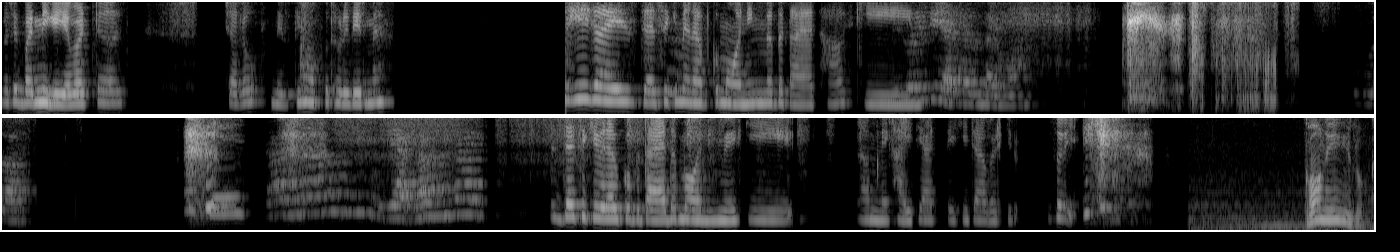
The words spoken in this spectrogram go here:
वैसे बन नहीं गई है बट चलो मिलती हूँ आपको थोड़ी देर में। हे गाइस जैसे कि मैंने आपको मॉर्निंग में बताया था कि जैसे कि मैंने आपको बताया था मॉर्निंग में कि हमने खाई थी आटे की चावल की सॉरी कौन है ये लोग?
